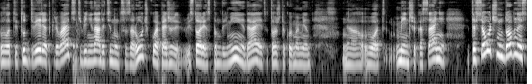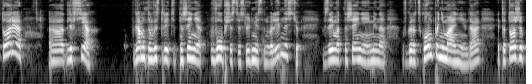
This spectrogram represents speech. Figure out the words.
вот, и тут двери открываются, тебе не надо тянуться за ручку, опять же, история с пандемией, да, это тоже такой момент, а, вот, меньше касаний. Это все очень удобная история а, для всех. Грамотно выстроить отношения в обществе с людьми с инвалидностью – взаимоотношения именно в городском понимании, да, это тоже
